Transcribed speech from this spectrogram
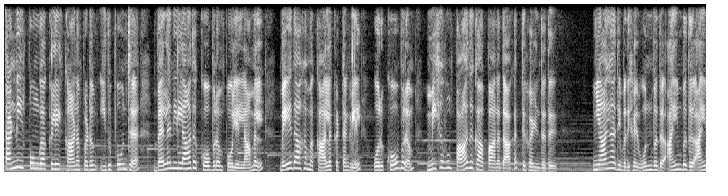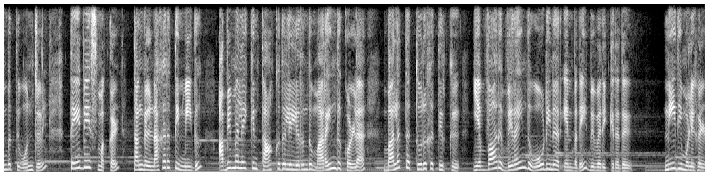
தண்ணீர் பூங்காக்களில் காணப்படும் இது போன்ற பலனில்லாத கோபுரம் போலில்லாமல் வேதாகம காலகட்டங்களில் ஒரு கோபுரம் மிகவும் பாதுகாப்பானதாக திகழ்ந்தது. நியாயாதிபதிகள் ஒன்பது ஐம்பது ஐம்பத்து ஒன்றில் தேபேஸ் மக்கள் தங்கள் நகரத்தின் மீது அபிமலைக்கின் தாக்குதலிலிருந்து மறைந்து கொள்ள பலத்த துருகத்திற்கு எவ்வாறு விரைந்து ஓடினர் என்பதை விவரிக்கிறது. நீதிமொழிகள்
